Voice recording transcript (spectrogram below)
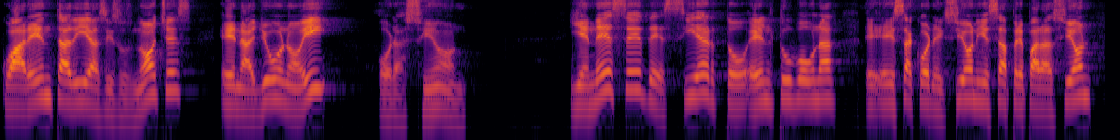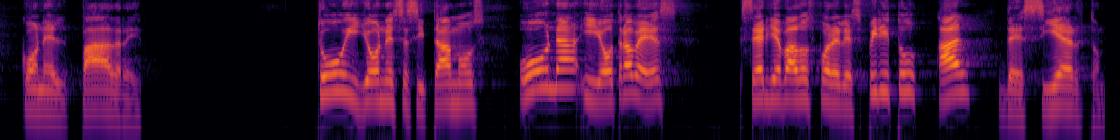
40 días y sus noches en ayuno y oración. Y en ese desierto él tuvo una, e, esa conexión y esa preparación con el Padre. Tú y yo necesitamos una y otra vez ser llevados por el Espíritu al desierto.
